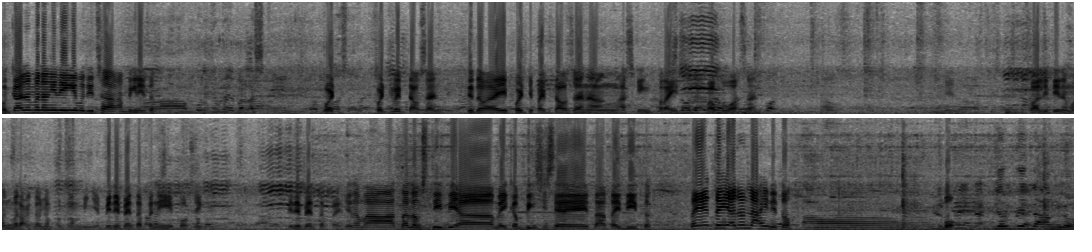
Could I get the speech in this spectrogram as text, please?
Magkano man ang hinihingi mo dito sa kambing nito? 45 ang asking. Fort- 45,000. Dito ay 45,000 ang asking price. Babawasan. Oh. Yan. Quality naman, malaki talagang pagkambing niya. Binibenta pa ni Bossing. Binibenta pa. Yan ang mga talong Stevie, ah, may kambing si si tatay dito. Tayo, ito yung anong lahi nito? Ah, Bo, pure breed na Anglo.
